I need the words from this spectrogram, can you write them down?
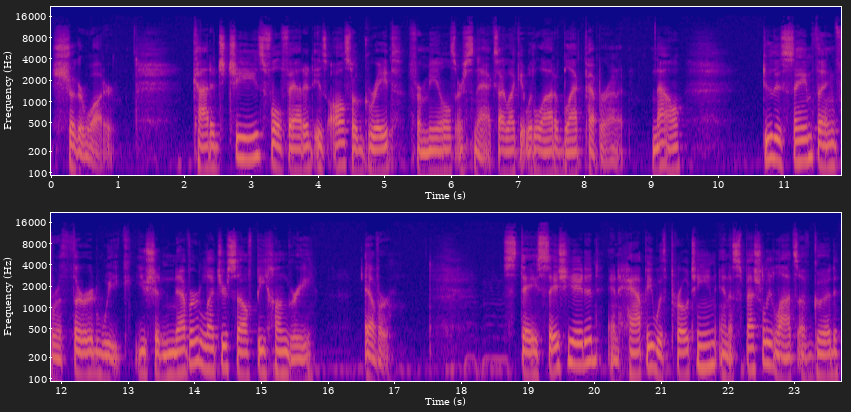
sugar water. Cottage cheese, full fatted, is also great for meals or snacks. I like it with a lot of black pepper on it. Now, do this same thing for a third week. You should never let yourself be hungry ever. Stay satiated and happy with protein and especially lots of good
